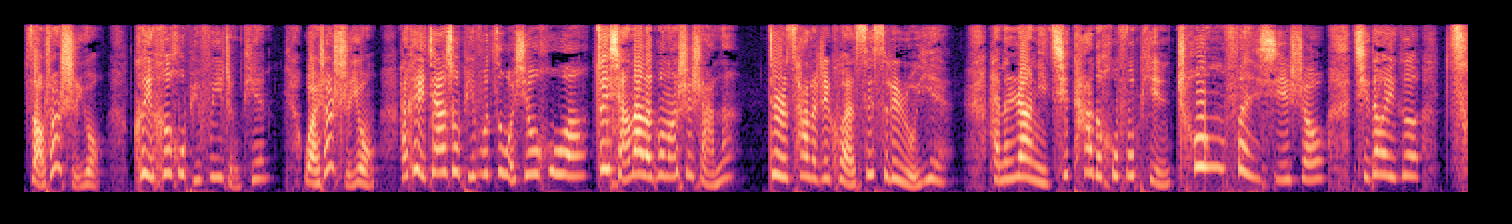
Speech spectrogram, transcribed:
早上使用可以呵护皮肤一整天，晚上使用还可以加速皮肤自我修护哦。最强大的功能是啥呢？就是擦了这款 Sisley 乳液。还能让你其他的护肤品充分吸收，起到一个催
